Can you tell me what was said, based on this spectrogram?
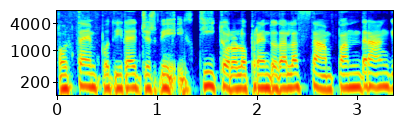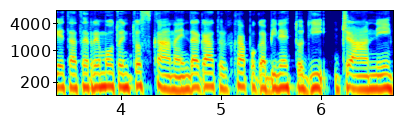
ho il tempo di leggervi il titolo, lo prendo dalla stampa. Andrangheta, terremoto in Toscana, indagato il capo gabinetto di Gianni.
